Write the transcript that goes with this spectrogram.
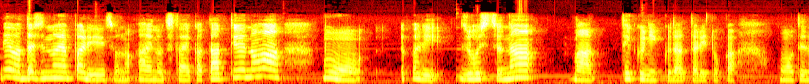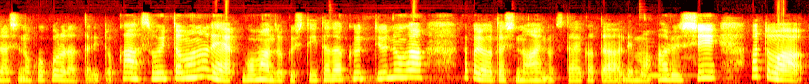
で、私のやっぱりその愛の伝え方っていうのは、もうやっぱり上質な、まあ、テクニックだったりとか、おもてなしの心だったりとか、そういったものでご満足していただくっていうのが、やっぱり私の愛の伝え方でもあるし、あとは、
